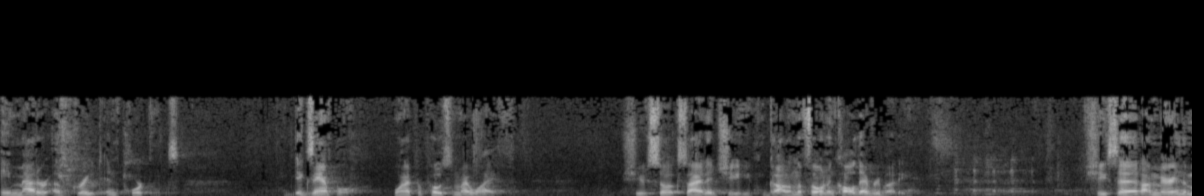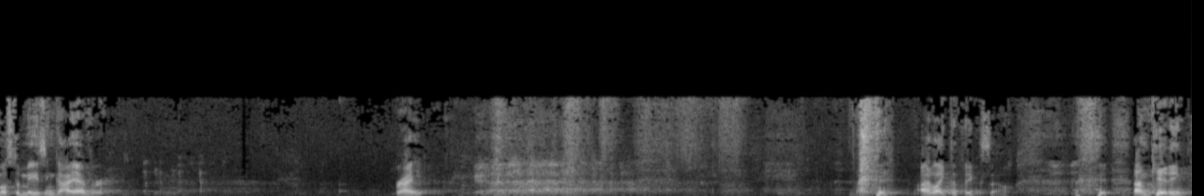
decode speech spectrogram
a matter of great importance. Example, when I proposed to my wife. She was so excited, she got on the phone and called everybody. She said, I'm marrying the most amazing guy ever. Right? I like to think so. I'm kidding.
